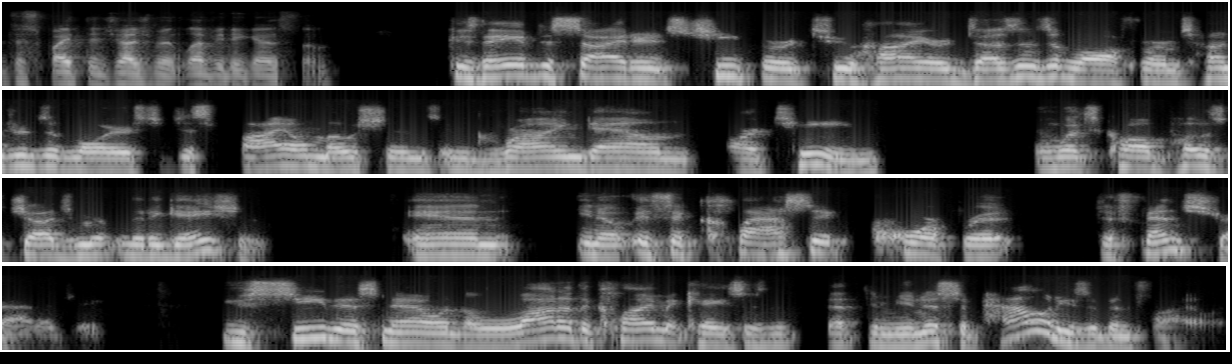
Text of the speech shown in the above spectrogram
despite the judgment levied against them? Because they have decided it's cheaper to hire dozens of law firms, hundreds of lawyers to just file motions and grind down our team in what's called post judgment litigation. And, you know, it's a classic corporate defense strategy. You see this now in a lot of the climate cases that the municipalities have been filing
